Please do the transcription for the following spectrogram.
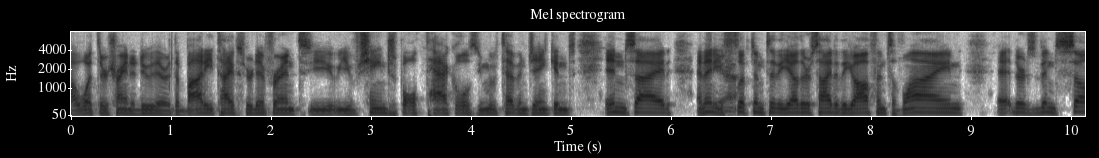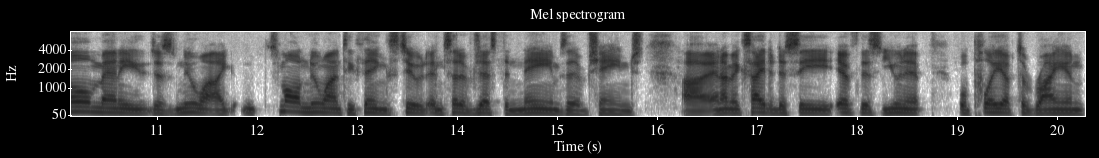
uh, what they're trying to do there. The body types are different. You you've changed both tackles. You moved Teven Jenkins inside, and then you yeah. flipped him to the other side of the offensive line. Uh, there's been so many just new like small nuancy things too, instead of just the names that have changed. Uh, and I'm excited to see if this unit will play up to Ryan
